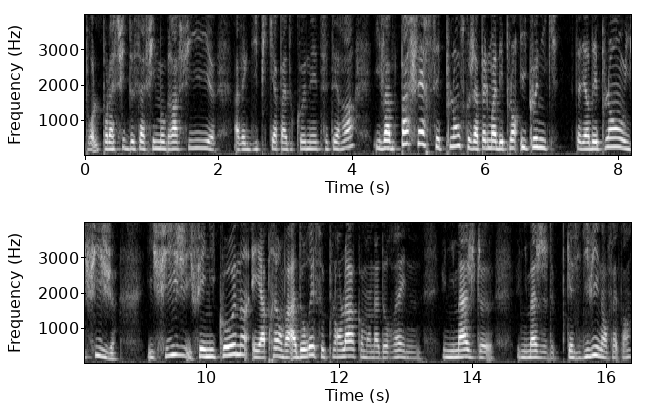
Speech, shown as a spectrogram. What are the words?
pour, la suite de sa filmographie, euh, avec Deepika Padukone, etc., il va pas faire ces plans, ce que j'appelle moi des plans iconiques. C'est-à-dire des plans où il fige. Il fige, il fait une icône, et après on va adorer ce plan-là comme on adorerait une, une, image, de, une image quasi divine en fait. Hein.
